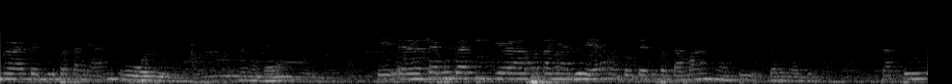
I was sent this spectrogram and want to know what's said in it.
buka sesi pertanyaan. Waduh, mana ya. Oke, eh, saya buka tiga pertanyaan dulu ya untuk sesi pertama, nanti baru lanjut. Satu.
